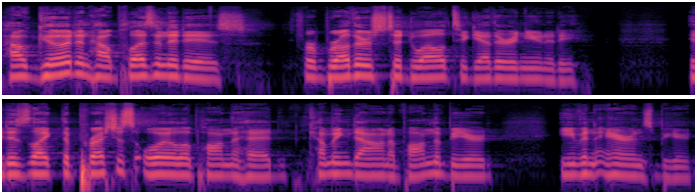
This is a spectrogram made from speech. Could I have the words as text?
how good and how pleasant it is for brothers to dwell together in unity. It is like the precious oil upon the head, coming down upon the beard, even Aaron's beard.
